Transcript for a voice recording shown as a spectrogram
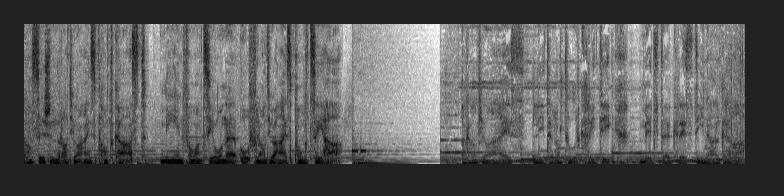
Das ist ein Radio 1 Podcast. Mehr Informationen auf radio1.ch. Radio 1 Literaturkritik mit der Christina Graf.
